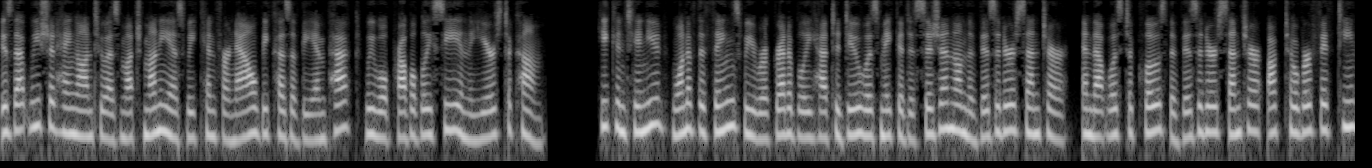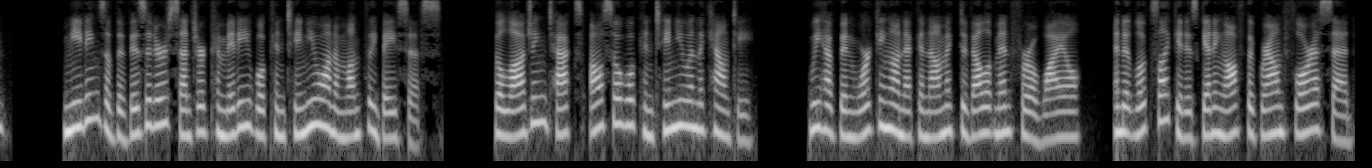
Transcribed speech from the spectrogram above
is that we should hang on to as much money as we can for now because of the impact we will probably see in the years to come. He continued, one of the things we regrettably had to do was make a decision on the visitor center, and that was to close the visitor center October 15. Meetings of the visitor center committee will continue on a monthly basis. The lodging tax also will continue in the county. We have been working on economic development for a while, and it looks like it is getting off the ground, Flores said.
